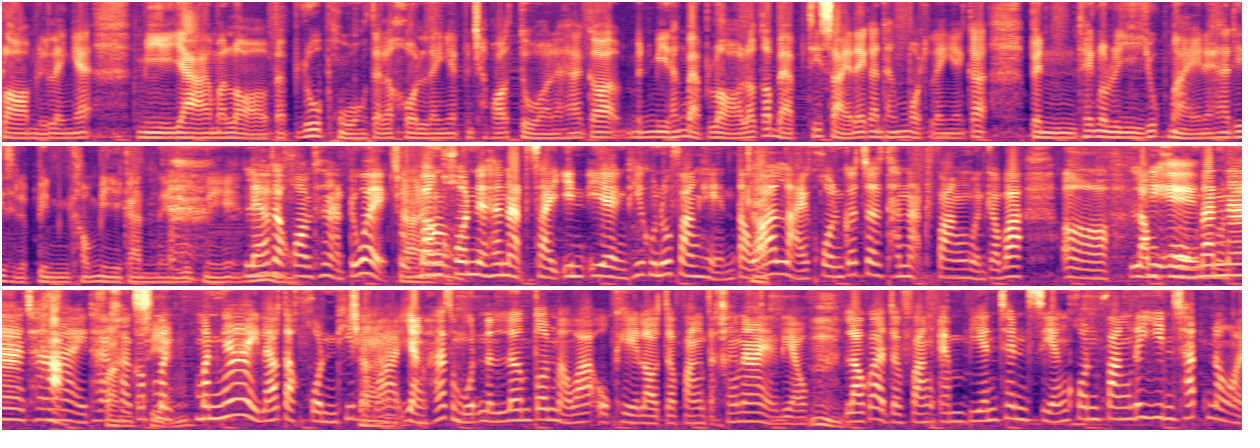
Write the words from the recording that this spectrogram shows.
ปลอมหรืออะไรเงี้ยมียางมาหล่อแบบรูปหูของแต่ละคนอะไรเงี้ยเป็นเฉพาะตัวนะฮะก็มันมีทั้งแบบหล่อแล้วก็แบบที่ใส่ได้กันทั้งหมดอะไรเงี้ยก็เป็นเทคโนโลยียุคใหม่นะฮะที่ศิลปินเขามีกันในยุคนี้ แล้วแต่ความถนัดด้วยใช่บางคนเนี่ยถนัดใส่ in-ear อย่างที่คุณผู้ฟังเห็น แต่ครับว่าหลายคนก็จะถนัดฟังเหมือนกับว่าเอ่อลำโพง PA ด้านหน้าใช่ค่ะถ้าฟัค่ะก็เสียงมันมันง่ายแล้วแต่คนที่แบบว่าใช่อย่างถ้าสมมตินั้นเริ่มต้นมาว่าโอเค เราจะฟังจากข้างหน้าอย่างเดียวอืมเราก็อาจจะฟัง ambience เช่นเสียงคนฟังได้ยินชัดหน่อย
